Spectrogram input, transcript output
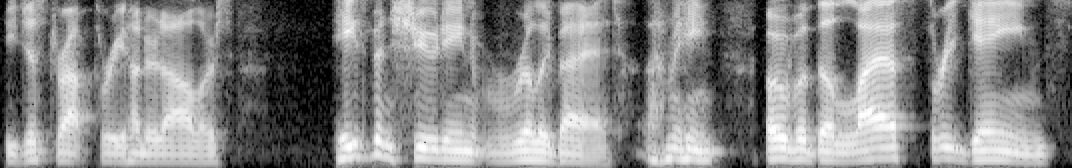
He just dropped three hundred dollars. he's been shooting really bad. I mean, over the last three games,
